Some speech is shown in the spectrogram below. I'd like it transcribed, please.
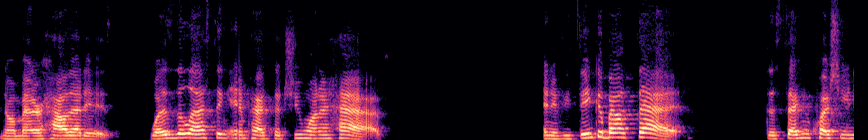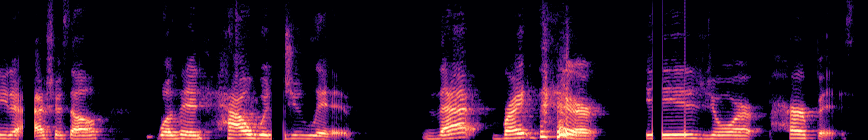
no matter how that is? What is the lasting impact that you want to have? And if you think about that, the second question you need to ask yourself, well, then how would you live? That right there is your purpose.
